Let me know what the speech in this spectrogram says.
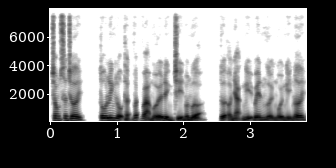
Trong sân chơi, tô linh lộ thật vất vả mới đình chỉ nôn mửa, tựa ở nhạc nghị bên người ngồi nghỉ ngơi.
